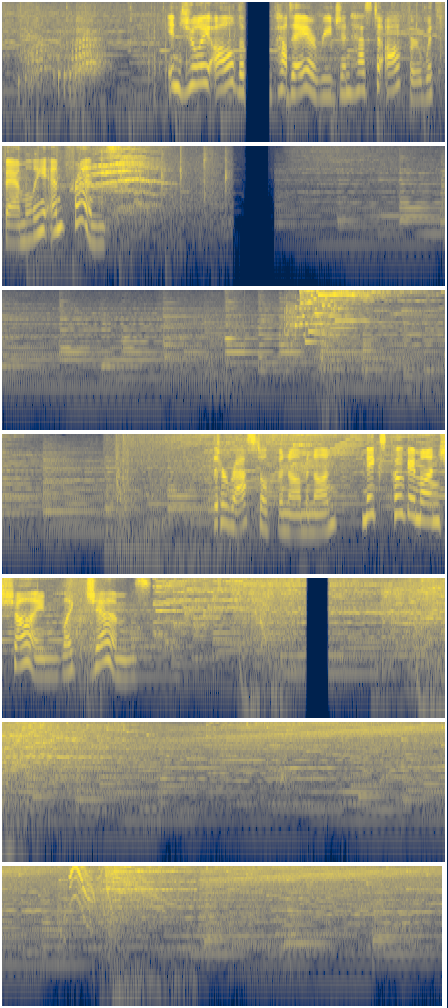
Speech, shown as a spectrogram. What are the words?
Enjoy all the Paldea region has to offer with family and friends. The Terastal phenomenon makes Pokemon shine like gems.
